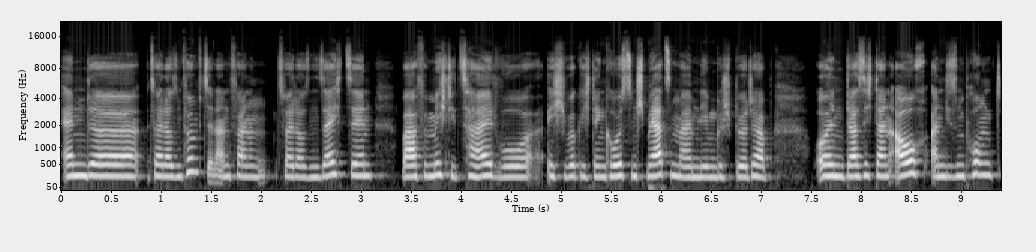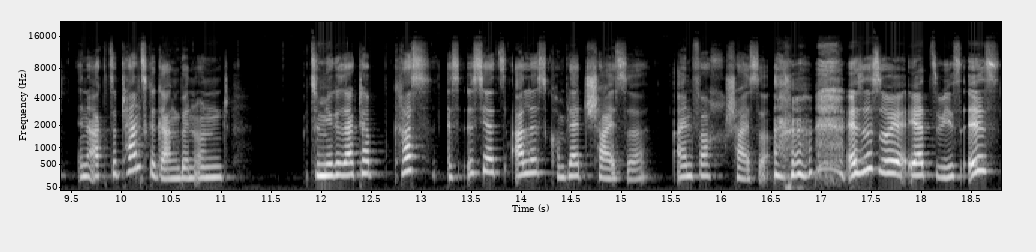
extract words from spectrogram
Ende 2015, Anfang 2016 war für mich die Zeit, wo ich wirklich den größten Schmerz in meinem Leben gespürt habe und dass ich dann auch an diesem Punkt in Akzeptanz gegangen bin und zu mir gesagt habe, krass, es ist jetzt alles komplett scheiße. Einfach scheiße. es ist so jetzt, wie es ist.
